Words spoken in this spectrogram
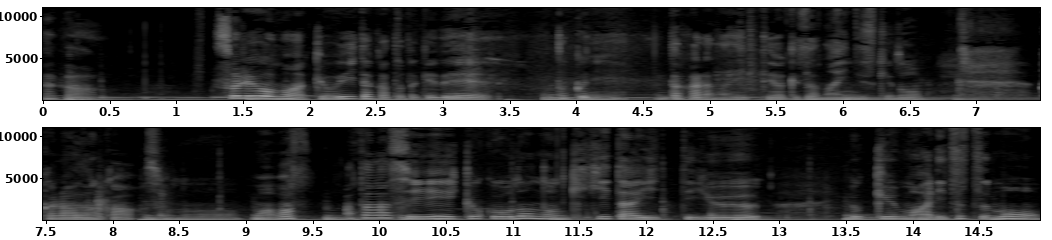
なんかそれをまあ今日言いたかっただけで特にだから何っていうわけじゃないんですけどだからなんかそのまあ新しい曲をどんどん聴きたいっていう欲求もありつつも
